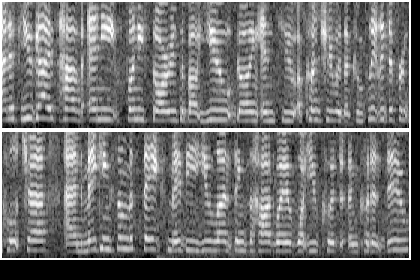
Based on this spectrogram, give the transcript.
And if you guys have any funny stories about you going into a country with a completely different culture and making some mistakes, maybe you learned things the hard way of what you could and couldn't do,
